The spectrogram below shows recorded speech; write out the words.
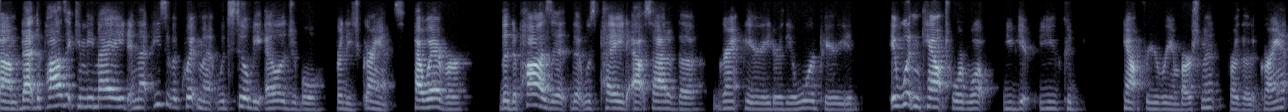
um, that deposit can be made and that piece of equipment would still be eligible for these grants. However, the deposit that was paid outside of the grant period or the award period, it wouldn't count toward what you get you could count for your reimbursement for the grant,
